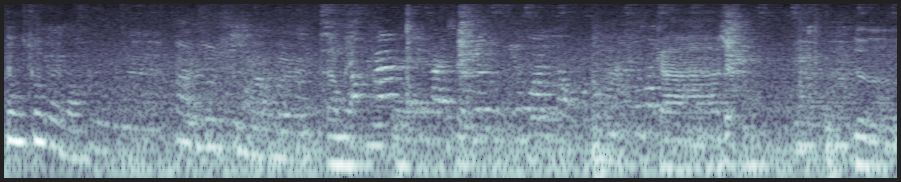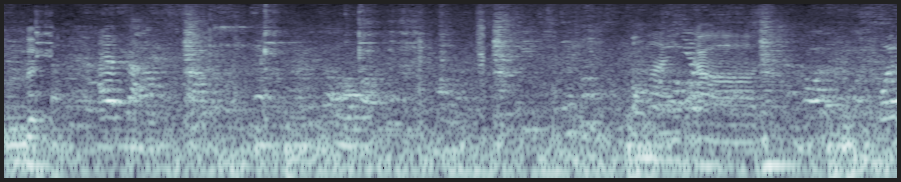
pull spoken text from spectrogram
잘 나와. 다음에 가자 둘 오마이갓. 저희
